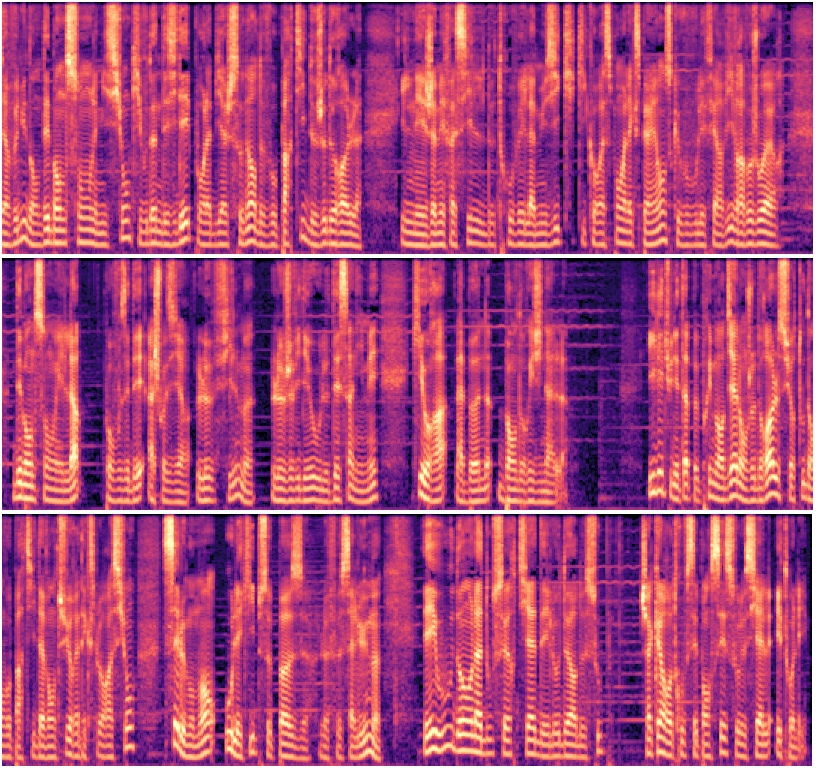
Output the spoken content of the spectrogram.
bienvenue dans Des bandes son, l'émission qui vous donne des idées pour l'habillage sonore de vos parties de jeux de rôle. Il n'est jamais facile de trouver la musique qui correspond à l'expérience que vous voulez faire vivre à vos joueurs. Des bandes son est là pour vous aider à choisir le film, le jeu vidéo ou le dessin animé qui aura la bonne bande originale. Il est une étape primordiale en jeu de rôle, surtout dans vos parties d'aventure et d'exploration, c'est le moment où l'équipe se pose, le feu s'allume, et où, dans la douceur tiède et l'odeur de soupe, chacun retrouve ses pensées sous le ciel étoilé.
